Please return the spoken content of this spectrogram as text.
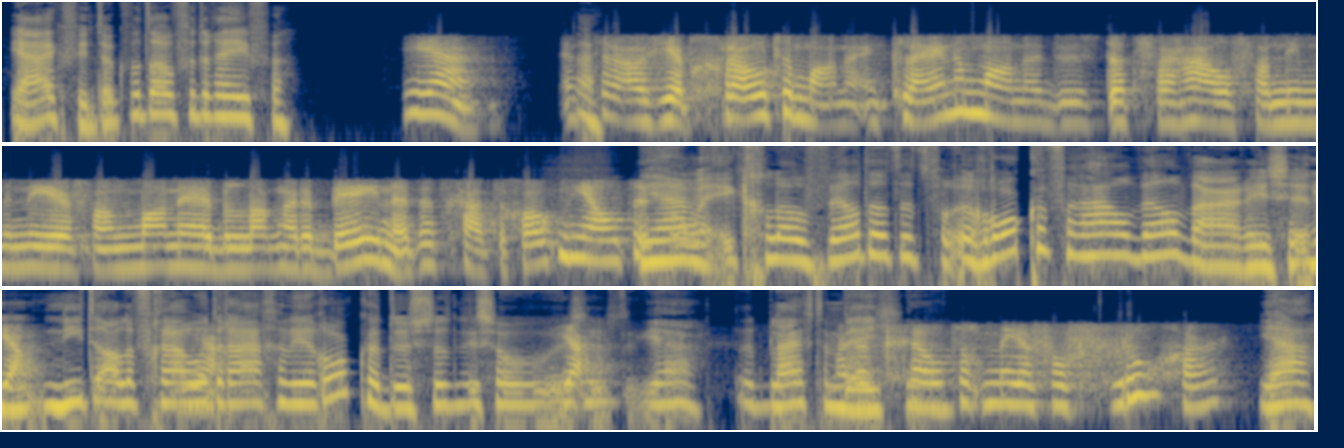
Ja, ik vind het ook wat overdreven. Ja. En trouwens, je hebt grote mannen en kleine mannen. Dus dat verhaal van die meneer van mannen hebben langere benen... dat gaat toch ook niet altijd Ja, maar ik geloof wel dat het rokkenverhaal wel waar is. En Ja. niet alle vrouwen Ja. dragen weer rokken. Dus dat is zo, Ja. is het- ja, het blijft een maar beetje... dat geldt toch meer voor vroeger? Ja,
